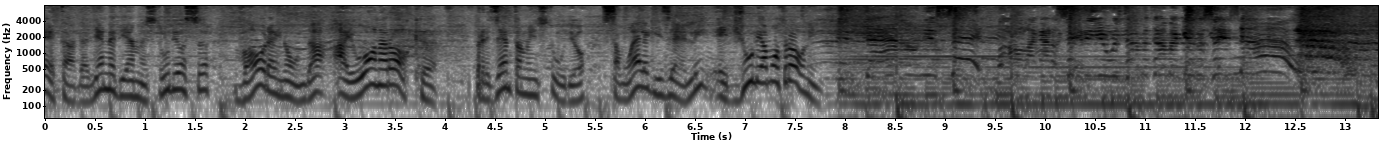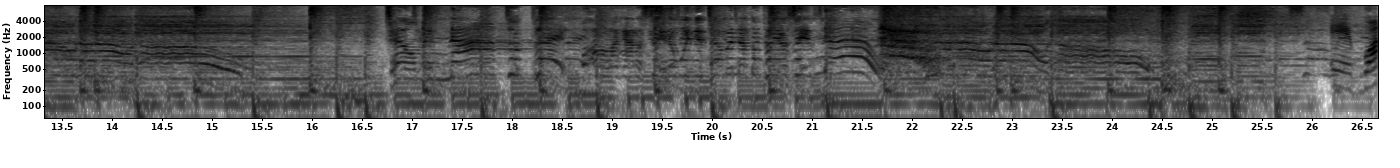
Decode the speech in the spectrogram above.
diretta dagli NDM Studios va ora in onda I Wanna Rock. Presentano in studio Samuele Ghiselli e Giulia Motroni.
